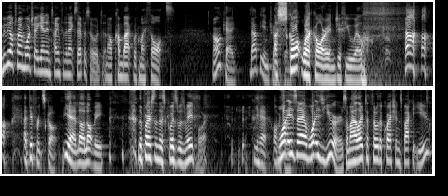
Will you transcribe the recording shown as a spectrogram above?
maybe I'll try and watch it again in time for the next episode, and I'll come back with my thoughts. Okay, that'd be interesting. A. Scott work orange, if you will. a different Scott. yeah, no, not me. the person this quiz was made for. Yeah. What obviously. is uh, what is yours? Am I allowed to throw the questions back at you?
